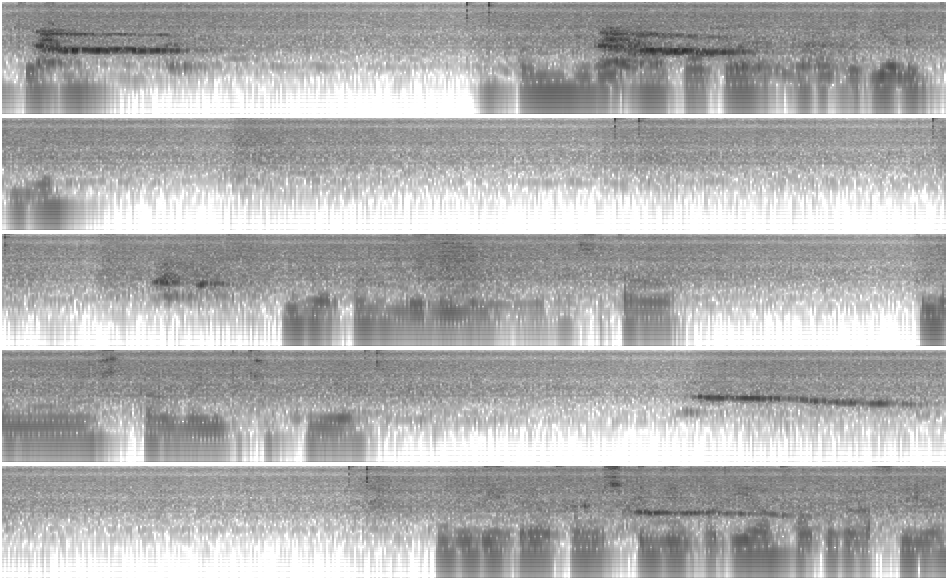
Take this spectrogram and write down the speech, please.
ਠੀਕ ਹੈ ਆਪਾਂ ਨੂੰ ਜਿਹੜੀ ਆ ਫੋਟੋ ਹੈ, ਉਹ ਵਧੀਆ ਲੱਗੀ ਹੈ। ਜੇ ਆਪਾਂ ਨੂੰ ਮਿਲੀ ਜਾਂਦੀ ਹੈ, ਵੈਸੇ ਤਾਂ क्लोज का मिल चुकी है जो देख रहे हो फ्रेंड्स कितनी वधिया फोटोग्राफी है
